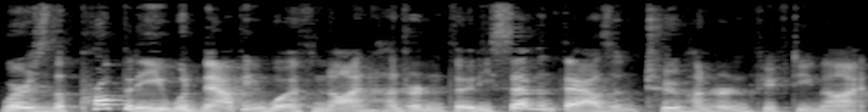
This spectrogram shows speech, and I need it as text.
whereas the property would now be worth 937,259.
